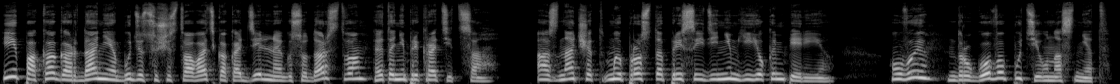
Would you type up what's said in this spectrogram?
И пока Гордания будет существовать как отдельное государство, это не прекратится. А значит, мы просто присоединим ее к Империи. Увы, другого пути у нас нет.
